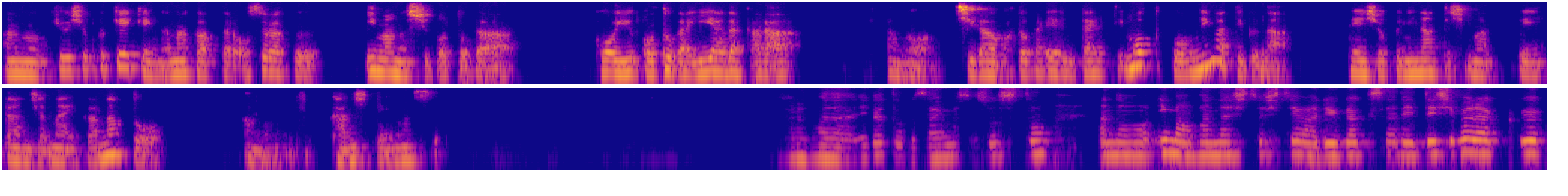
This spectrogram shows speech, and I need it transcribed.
あの、給食経験がなかったら、おそらく今の仕事が、こういうことが嫌だから、あの、違うことがやりたいって、もっとこう、ネガティブな転職になってしまっていたんじゃないかなとあの感じています。なるほど、ありがとうございます。そうすると、あの今お話としては留学されてしばらく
